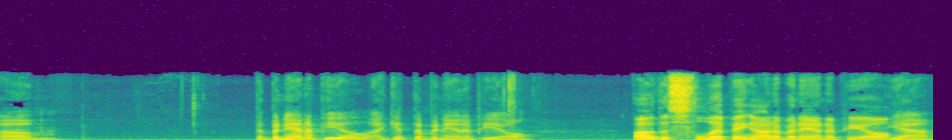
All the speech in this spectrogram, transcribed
Um, the banana peel, I get the banana peel. Oh, the slipping on a banana peel. Yeah,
